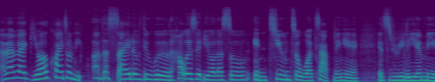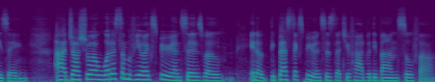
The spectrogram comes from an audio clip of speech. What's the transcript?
And I'm like, y'all quite on the other side of the world. How is it y'all are so in tune to what's happening here? It's really amazing. Uh, Joshua, what are some of your experiences? Well, you know, the best experiences that you've had with the band so far.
